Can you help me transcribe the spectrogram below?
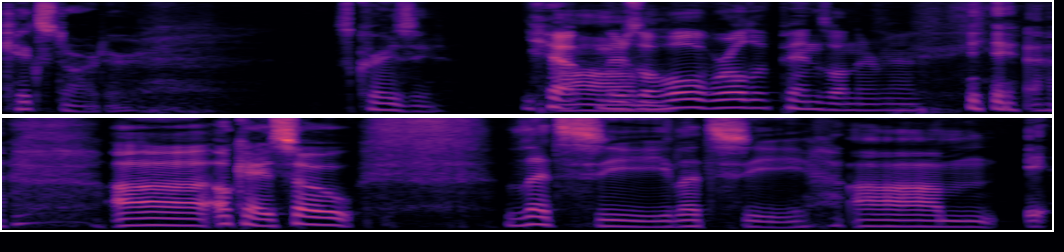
Kickstarter, it's crazy. Yeah, um, there's a um, whole world of pins on there, man. yeah. Uh, okay, so let's see. Let's see. Um, it,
